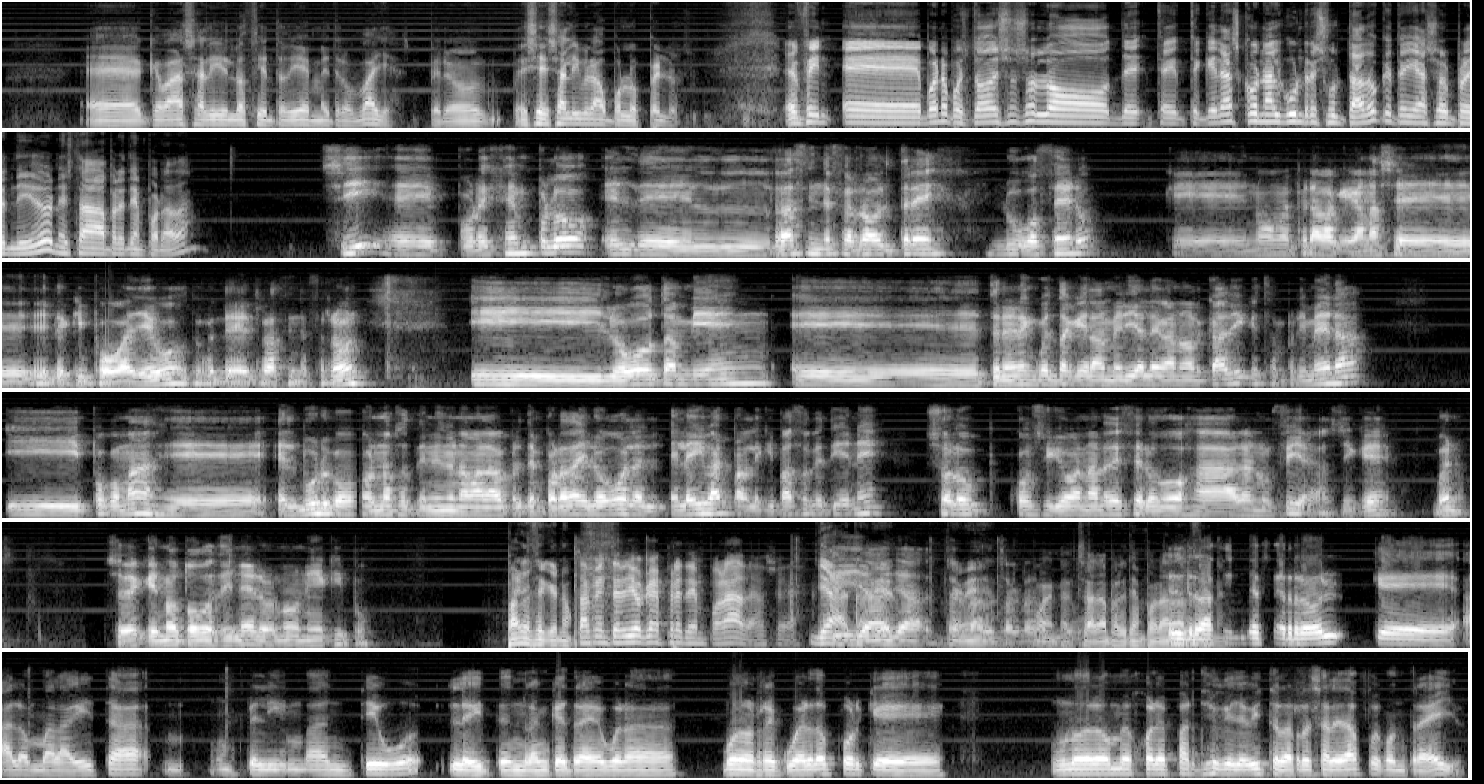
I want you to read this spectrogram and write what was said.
eh, que va a salir en los 110 metros vallas, pero ese se ha librado por los pelos. En fin, eh, bueno, pues todo eso son los... ¿te, te quedas con algún resultado que te haya sorprendido en esta pretemporada? Sí, eh, por ejemplo, el del Racing de Ferrol 3, Lugo 0, que no me esperaba que ganase el equipo gallego del Racing de Ferrol. Y luego también eh, tener en cuenta que el Almería le ganó al Cádiz, que está en primera. Y poco más. eh, el Burgos no está teniendo una mala pretemporada. Y luego el, Eibar, para el equipazo que tiene, solo consiguió ganar de 0-2 a la. Así que, bueno, se ve que no todo es dinero, ¿no? Ni equipo. Parece que no. También te digo que es pretemporada, o sea. Ya, Sí, también, ya, ya, está también. claro, está claro. Bueno, está la pretemporada. El también. Racing de Ferrol, que a los malaguistas un pelín más antiguos le tendrán que traer buena- buenos recuerdos porque uno de los mejores partidos que yo he visto en la Rosaleda fue contra ellos.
